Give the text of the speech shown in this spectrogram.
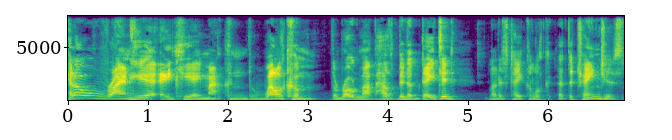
Hello, Ryan here, aka Mac, and welcome. The roadmap has been updated. Let us take a look at the changes.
